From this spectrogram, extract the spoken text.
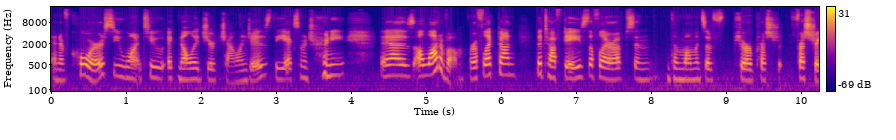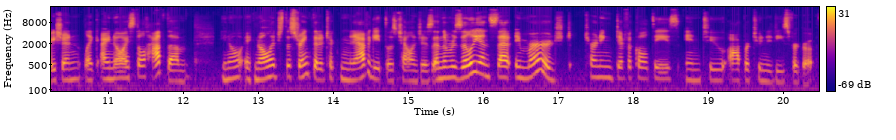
And of course, you want to acknowledge your challenges. The eczema journey has a lot of them. Reflect on the tough days, the flare ups, and the moments of pure frust- frustration. Like, I know I still have them. You know, acknowledge the strength that it took to navigate those challenges and the resilience that emerged, turning difficulties into opportunities for growth.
